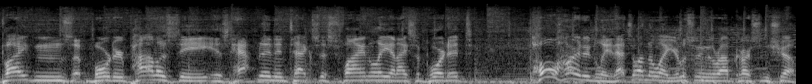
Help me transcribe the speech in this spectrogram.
Biden's border policy is happening in Texas finally, and I support it wholeheartedly. That's on the way. You're listening to the Rob Carson Show.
